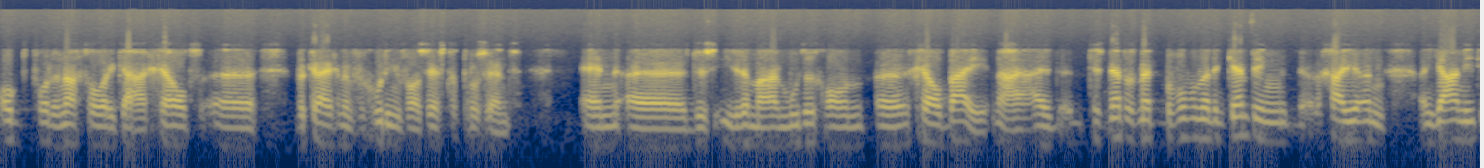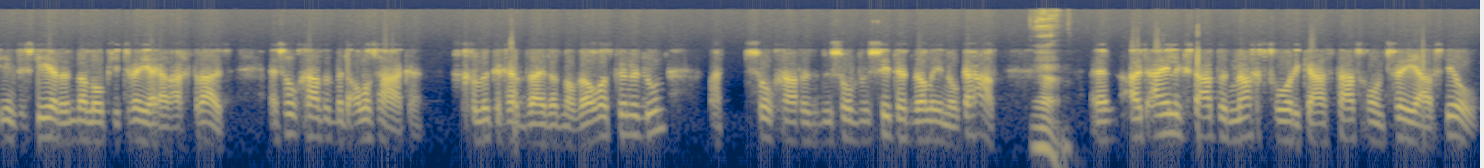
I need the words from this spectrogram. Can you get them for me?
ook voor de nachthoreca geldt, we krijgen een vergoeding van 60%. En uh, dus iedere maand moet er gewoon uh, geld bij. Nou, eh, het is net als met bijvoorbeeld met een camping. Ga je een, een jaar niet investeren, dan loop je twee jaar achteruit. En zo gaat het met alle zaken. Gelukkig hebben wij dat nog wel wat kunnen doen. Maar zo, gaat het, zo zit het wel in elkaar. Ja. En uiteindelijk staat de nachthoreca staat gewoon twee jaar stil.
